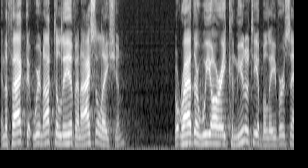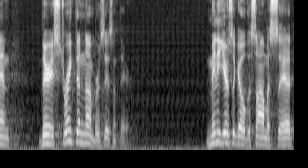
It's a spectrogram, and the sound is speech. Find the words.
and the fact that we're not to live in isolation, but rather we are a community of believers and there is strength in numbers, isn't there? Many years ago, the psalmist said,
